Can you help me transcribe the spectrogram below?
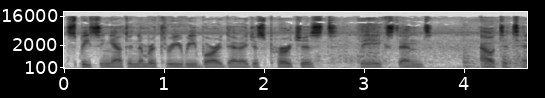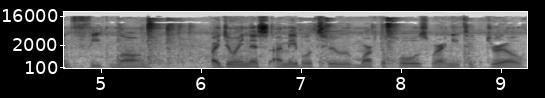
spacing out the number three rebar that I just purchased. They extend out to 10 feet long. By doing this, I'm able to mark the holes where I need to drill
